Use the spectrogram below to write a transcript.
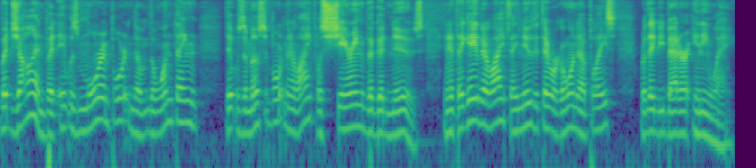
but John. But it was more important. The the one thing that was the most important in their life was sharing the good news. And if they gave their life, they knew that they were going to a place where they'd be better anyway.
